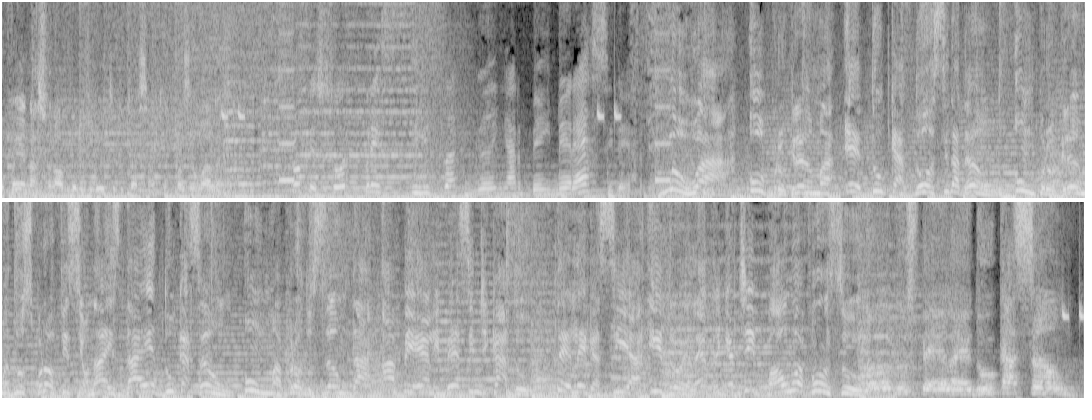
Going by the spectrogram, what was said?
Companhia Nacional pelo Direito à Educação quer fazer um alerta professor precisa ganhar bem, merece ganhar bem. No ar, o programa Educador Cidadão, um programa dos profissionais da educação, uma produção da APLB Sindicato, Delegacia Hidroelétrica de Paulo Afonso. Todos pela educação.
